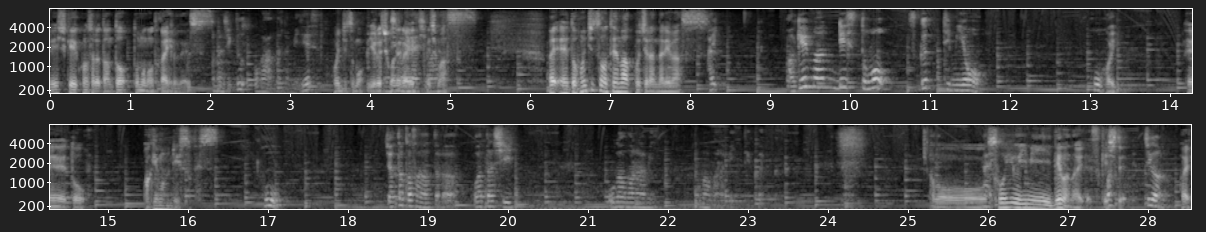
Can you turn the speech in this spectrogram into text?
霊視系コンサルタント友野孝弘です。同じく小川まなみです。本日もよろしくお願いいたします。はいえーと、本日のテーマはこちらになります。はい。揚げマンリストを作ってみよう。ほう。はい。えっ、ー、と揚げマンリストです。ほう。じゃあタカさんだったら私小川まなみ小川まなみって書いて。あのーはい、そういう意味ではないです決して。違うの？はい。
